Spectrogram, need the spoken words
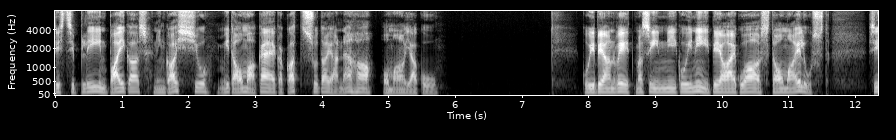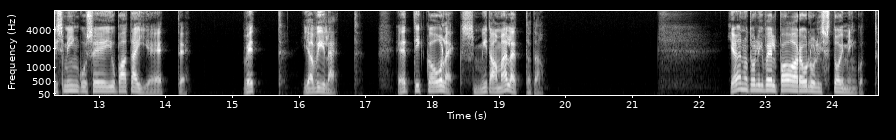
distsipliin paigas ning asju, mida oma käega katsuda ja näha omajagu. Kui pean veetma siin niikuinii peaaegu aasta oma elust, siis mingu see juba täie ette. vett ja vilet, et ikka oleks, mida mäletada. jäänud oli veel paar olulist toimingut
